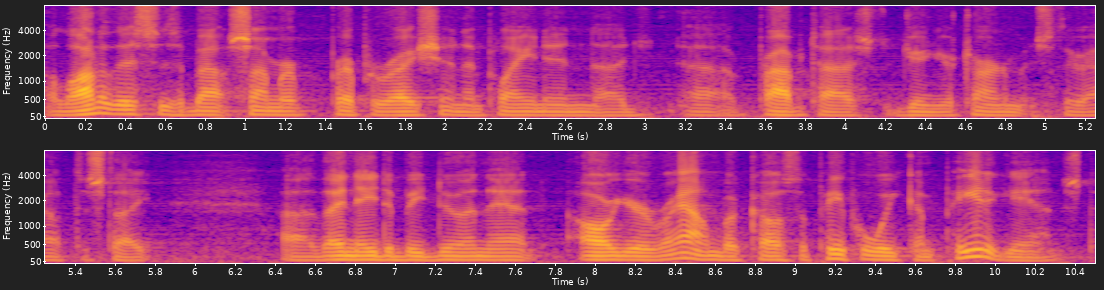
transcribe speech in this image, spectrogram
a lot of this is about summer preparation and playing in uh, uh, privatized junior tournaments throughout the state. They need to be doing that all year round because the people we compete against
